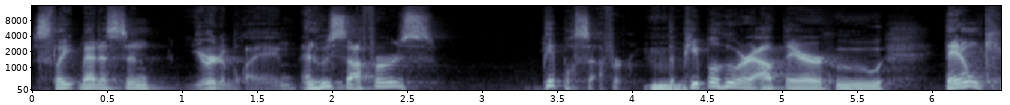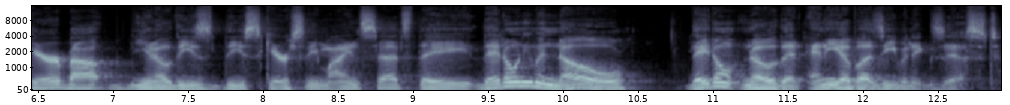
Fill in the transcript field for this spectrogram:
Sleep medicine, you're to blame. And who suffers? People suffer. Mm. The people who are out there who they don't care about you know these these scarcity mindsets. They they don't even know they don't know that any of us even exist.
